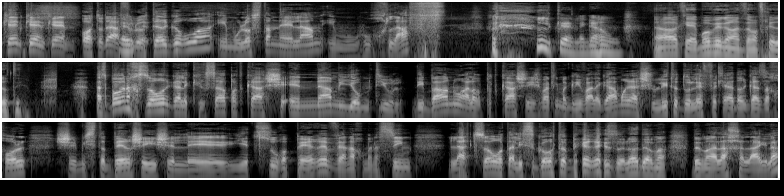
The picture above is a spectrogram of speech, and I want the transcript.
כן כן כן או אתה יודע אפילו יותר גרוע אם הוא לא סתם נעלם אם הוא הוחלף כן לגמרי. אוקיי, מובי גרנד זה מפחיד אותי. אז בואו נחזור רגע לקרסי הרפתקה שאינם יום טיול. דיברנו על הרפתקה שנשמעת לי מגניבה לגמרי השלולית הדולפת ליד ארגז החול שמסתבר שהיא של אה, יצור הפרא ואנחנו מנסים לעצור אותה לסגור את הברז או לא יודע מה במהלך הלילה.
